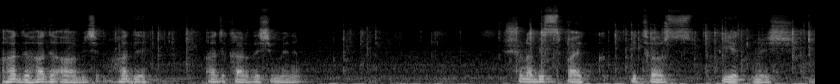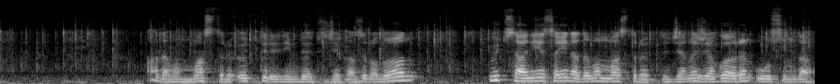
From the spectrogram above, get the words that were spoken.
Hadi hadi abicim hadi. Hadi kardeşim benim. Şuna bir spike, bir ters, bir 70. Adamın master'ı öttü dediğimde ötecek. Hazır olun. 3 saniye sayın adamın master öttü. Canı Jaguar'ın U'sunda.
